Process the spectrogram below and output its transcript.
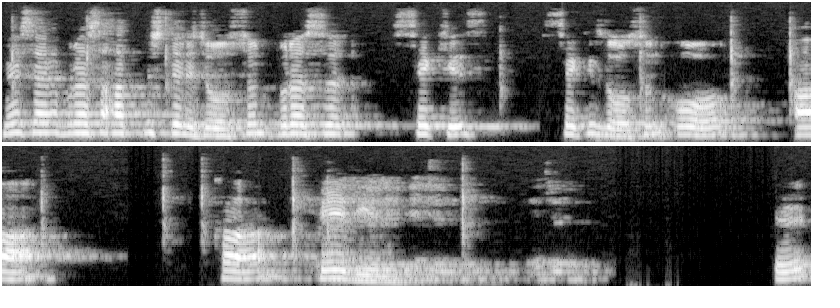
Mesela burası 60 derece olsun. Burası 8. 8 olsun. O, A, K, B diyelim. Evet.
